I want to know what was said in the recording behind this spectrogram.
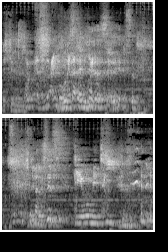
Ich gehe durch. Es ist eigentlich das Rätsel? Ich gehe Das durch. ist Geometrie.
